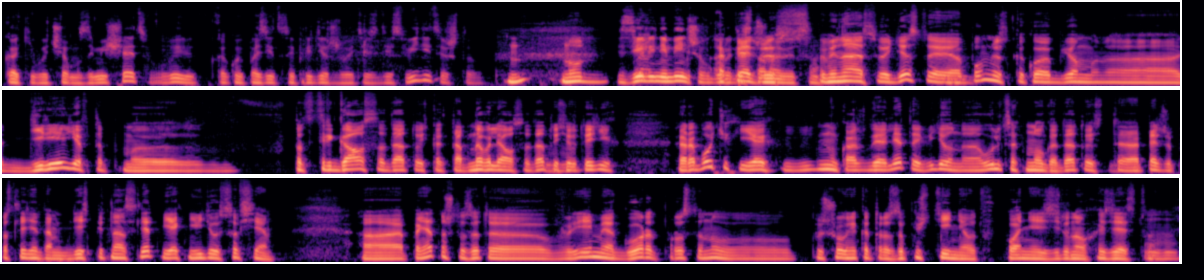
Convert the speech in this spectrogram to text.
как его чем замещать. Вы какой позиции придерживаетесь здесь? Видите, что ну, зелени меньше в городе опять становится? Же, вспоминая свое детство, я помню, с какой объем э, деревьев э, подстригался, да, то есть как-то обновлялся, да, то есть вот этих рабочих я их, ну, каждое лето видел на улицах много, да, то есть, опять же, последние там 10-15 лет я их не видел совсем. А, понятно, что за это время город просто, ну, пришел в некоторое запустение вот в плане зеленого хозяйства. Угу.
